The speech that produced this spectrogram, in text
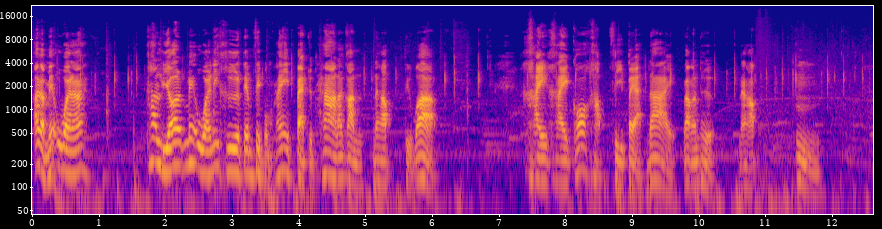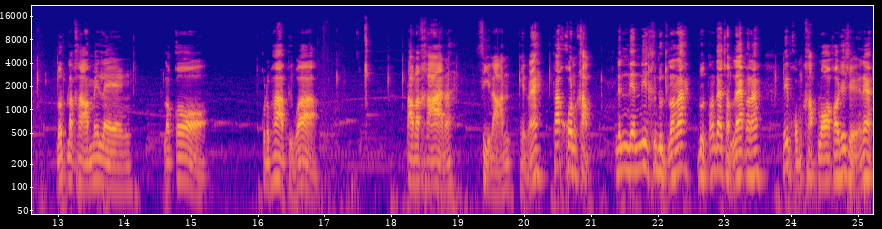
เอาแบบไม่อวยนะ ถ้าเลี้ยวไม่อวยนี่คือเต็มสิบผมให้ 8.5 แล้วกันนะครับ ถือว่า ใครๆก็ขับ C8 ได้ว่างั้นเถอะนะครับ อืมลดราคาไม่แรง แล้วก็คุณภาพถือว่า ตามราคานะ4ล้านเห็นไหม ถ้าคนขับเน้นๆนี่คือหลุดแล้วนะหลุดตั้งแต่ช็อตแรกแล้วนะ นี่ผมขับรอเขาเฉยๆเนี่ย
